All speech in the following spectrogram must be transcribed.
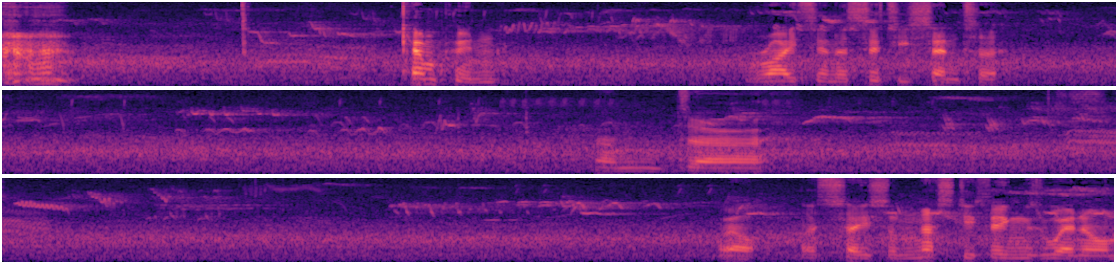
Camping right in a city centre. And uh, well let's say some nasty things went on.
